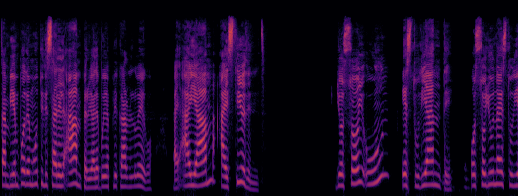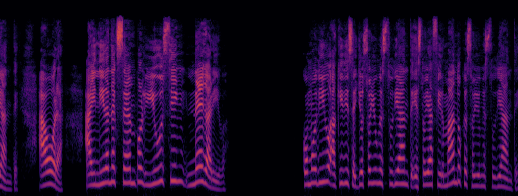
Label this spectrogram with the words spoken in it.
También podemos utilizar el am, pero ya les voy a explicar luego. I, I am a student. Yo soy un estudiante o soy una estudiante. Ahora, I need an example using negative. Como digo, aquí dice, yo soy un estudiante, estoy afirmando que soy un estudiante.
